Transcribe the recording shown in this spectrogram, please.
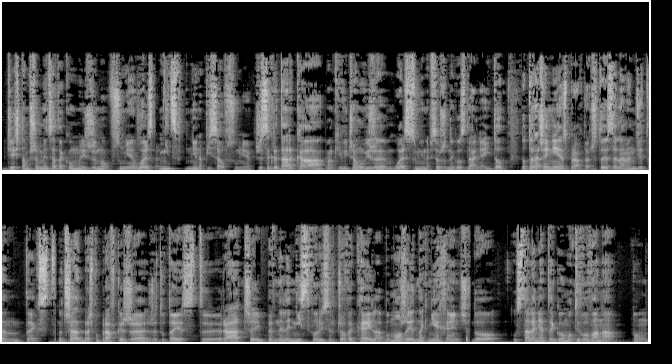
gdzieś tam przemyca taką myśl, że no w sumie Wells nic nie napisał w sumie. Że sekretarka Mankiewicza mówi, że Wells w sumie nie napisał żadnego zdania. I to, no to raczej nie jest prawda. Czy to jest element, gdzie ten tekst, no trzeba brać poprawkę, że, że tutaj jest y, raczej pewne lenistwo researchowe Cale, albo może jednak niechęć do ustalenia tego motywowana tą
